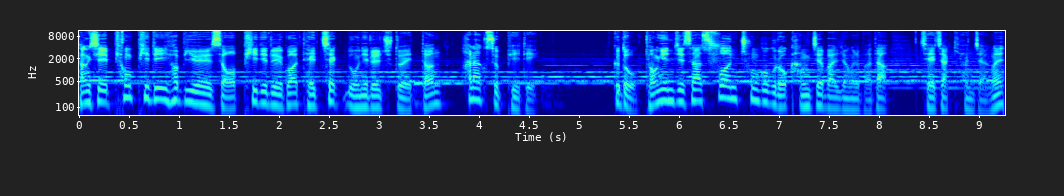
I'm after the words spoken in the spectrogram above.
당시 평PD 협의회에서 PD들과 대책 논의를 주도했던 한학수 PD. 그도 경인지사 수원 총국으로 강제 발령을 받아 제작 현장을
